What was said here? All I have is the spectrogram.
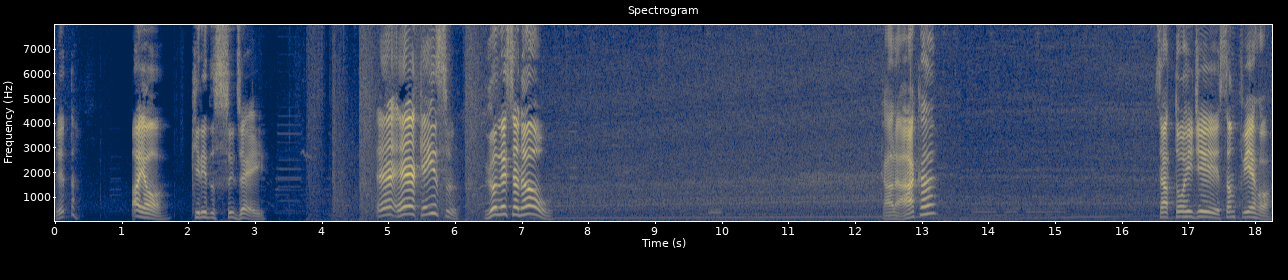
Eita. Aí, ó. Querido CJ. É, é, que isso? Violência não! Caraca! Essa é a torre de San Fierro.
